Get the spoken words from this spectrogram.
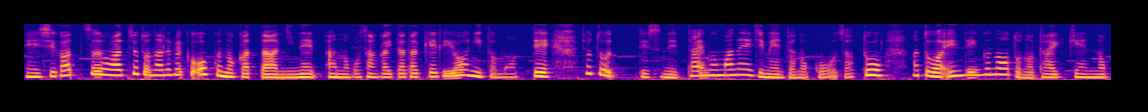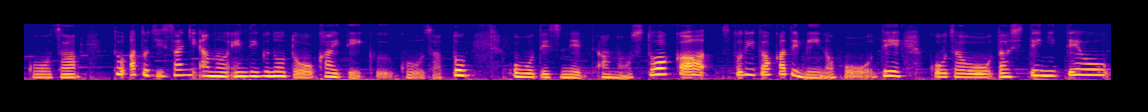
えー4月はちょっとなるべく多くの方にねあのご参加いただけるようにと思ってちょっとですね。タイムマネジメントの講座とあとはエンディングノートの体験の講座とあと実際にあのエンディングノートを書いていく講座とをですねあのストアカストリートアカデミーの方で講座を出して日程を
